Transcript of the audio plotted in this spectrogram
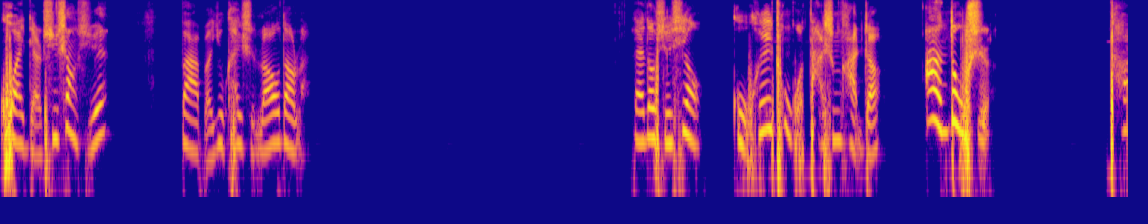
快点去上学！爸爸又开始唠叨了。来到学校，古黑冲我大声喊着：“暗斗士！”他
